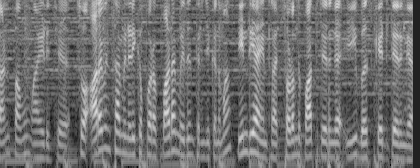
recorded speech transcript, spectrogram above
கன்ஃபார்மும் ஆயிடுச்சு. ஸோ அரவிந்த் சாமி நடிக்க போற படம் எதுன்னு தெரிஞ்சுக்கணுமா? இந்தியா இன்ட்ராக்ஸ் தொடர்ந்து பார்த்துட்டு இருங்க. இ பஸ் கேட்டுட்டே இருங்க.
